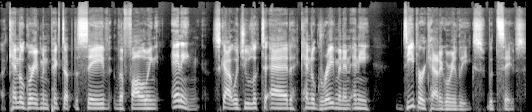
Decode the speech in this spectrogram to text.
Uh, Kendall Graveman picked up the save the following inning. Scott, would you look to add Kendall Graveman in any deeper category leagues with saves?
